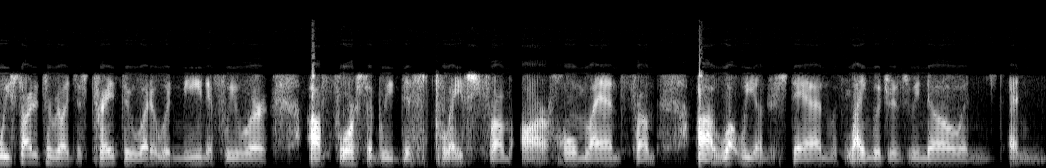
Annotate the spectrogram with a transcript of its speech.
we started to really just pray through what it would mean if we were uh, forcibly displaced from our homeland, from uh, what we understand with languages we know and and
